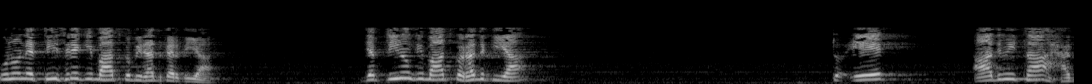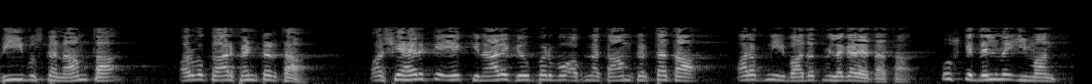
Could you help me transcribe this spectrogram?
انہوں نے تیسرے کی بات کو بھی رد کر دیا۔ جب تینوں کی بات کو رد کیا، تو ایک آدمی تھا، حبیب اس کا نام تھا، اور وہ کارپینٹر تھا۔ اور شہر کے ایک کنارے کے اوپر وہ اپنا کام کرتا تھا اور اپنی عبادت میں لگا رہتا تھا۔ اس کے دل میں ایمان تھا۔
